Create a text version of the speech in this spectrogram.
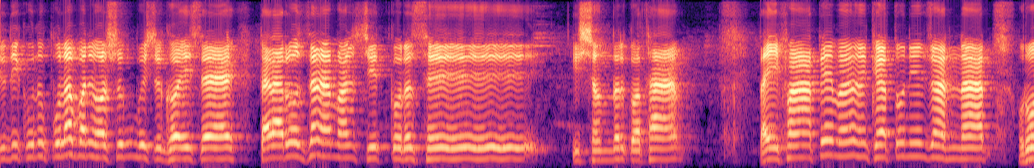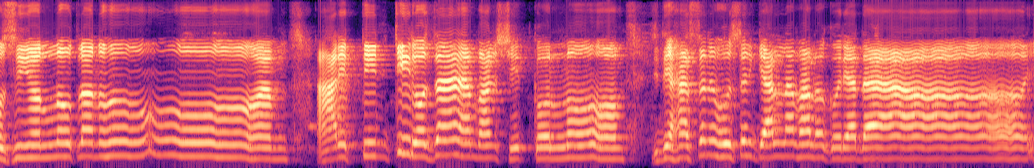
যদি কোনো পোলাপানি অসুখ বিসুখ হয়েছে, তারা রোজা মানসিক করেছে। কি সুন্দর কথা। তাই ফাতেমা খাতুনি জান্নাত রসিউল্লাহ আরে তিনটি রোজা মানসিক করল যদি হাসান হোসেনকে আল্লাহ ভালো করে দেয়।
